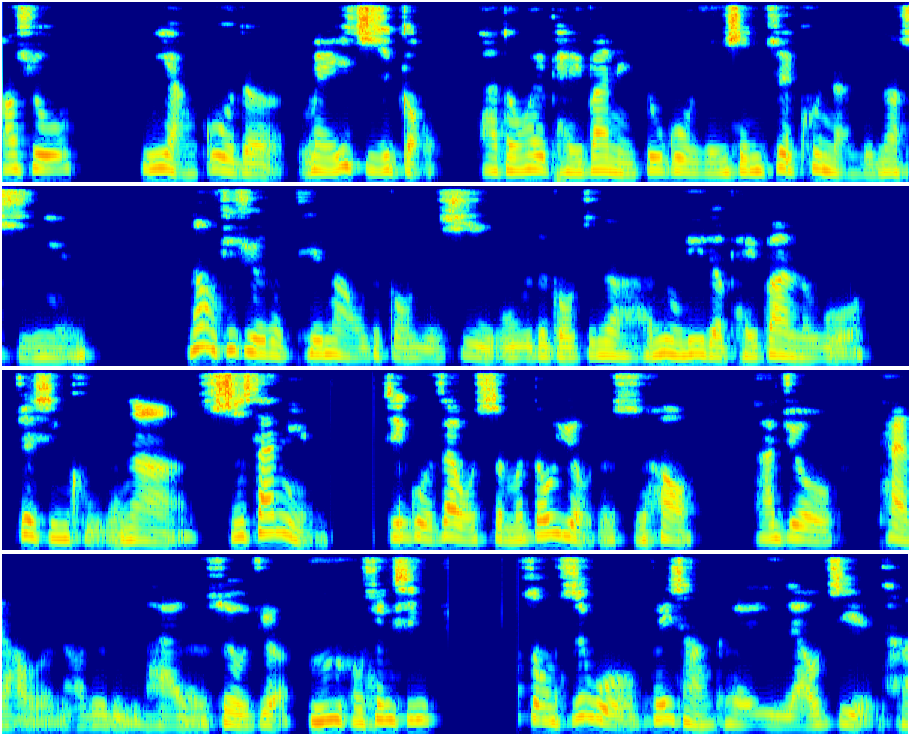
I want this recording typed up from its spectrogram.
他说：“你养过的每一只狗，它都会陪伴你度过人生最困难的那十年。”然后我就觉得，天哪，我的狗也是，我的狗真的很努力的陪伴了我最辛苦的那十三年。结果在我什么都有的时候，它就太老了，然后就离开了，所以我觉得，嗯，好伤心。总之，我非常可以了解它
